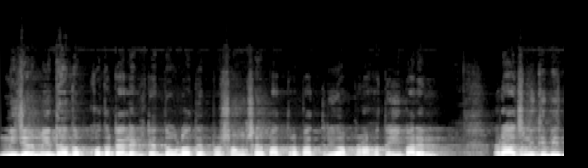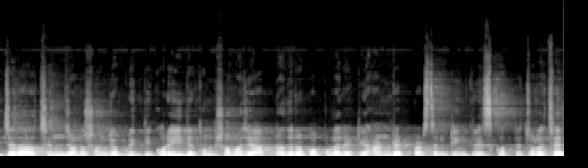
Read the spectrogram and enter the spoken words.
নিজের মেধা দক্ষতা, ট্যালেন্টের দৌলতে প্রশংসার পাত্রপাত্রীও আপনারা হতেই পারেন। রাজনীতিবিদ যারা আছেন, জনসংযোগ বৃদ্ধি করেই দেখুন, সমাজে আপনাদেরও পপুলারিটি হান্ড্রেড পার্সেন্ট ইনক্রিজ করতে চলেছে।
